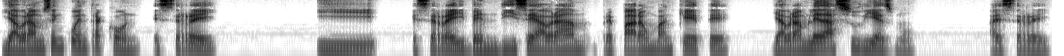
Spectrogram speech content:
Y Abraham se encuentra con este rey y este rey bendice a Abraham, prepara un banquete y Abraham le da su diezmo a este rey.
